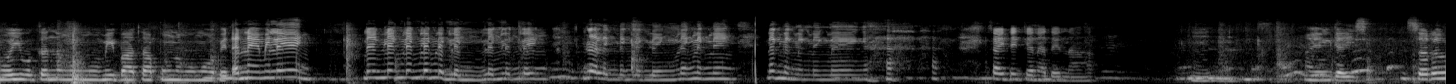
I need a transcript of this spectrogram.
Hoy, wag ka nangungumi. Bata pong nangungupit. Ano, Emiling? Ling, ling, ling, ling, ling, ling, ling, ling, ling. Ling, ling, ling, ling, ling, ling, ling, ling. Ling, ling, ling, ling, ling. Excited ka na din, ah. Mm. Ayun, guys. Sarap.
